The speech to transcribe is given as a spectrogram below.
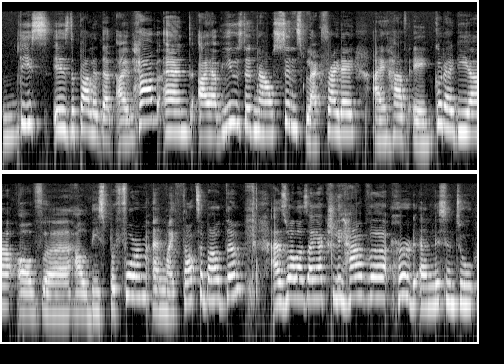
this is the palette that I have and I have used it now since Black Friday. I have a good idea of uh, how these perform and my thoughts about them, as well as I actually have uh, heard and listened to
